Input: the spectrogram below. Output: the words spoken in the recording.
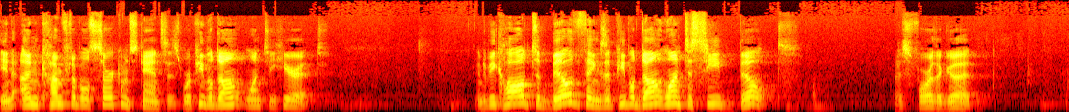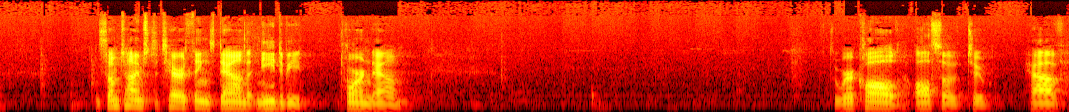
in uncomfortable circumstances where people don't want to hear it. And to be called to build things that people don't want to see built, but it's for the good. And sometimes to tear things down that need to be torn down. So we're called also to have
